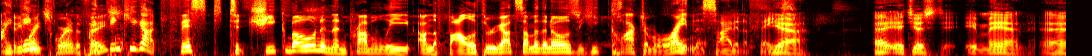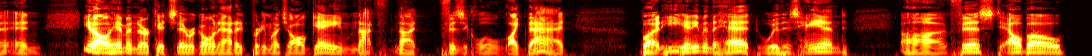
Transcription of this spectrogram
I hit think him right square in the face. I think he got fist to cheekbone, and then probably on the follow through got some of the nose. He clocked him right in the side of the face. Yeah, uh, it just it, man, uh, and you know him and Nurkic, they were going at it pretty much all game. Not not physical like that, but he hit him in the head with his hand, uh, fist, elbow,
